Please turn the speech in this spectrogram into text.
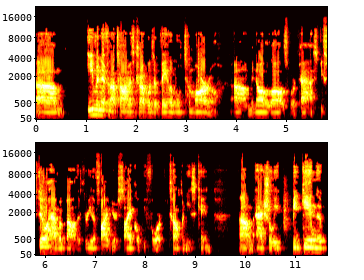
um, even if an autonomous truck was available tomorrow, um, and all the laws were passed, you still have about a three to five year cycle before companies can um, actually begin to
